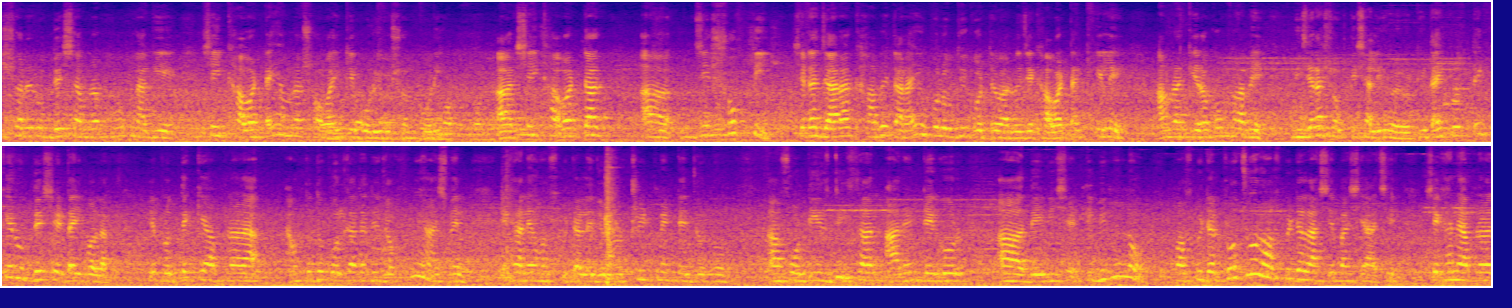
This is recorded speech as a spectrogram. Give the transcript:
ঈশ্বরের উদ্দেশ্যে আমরা ভোগ লাগিয়ে সেই খাবারটাই আমরা সবাইকে পরিবেশন করি। আর সেই খাবারটার যে শক্তি, সেটা যারা খাবে তারাই উপলব্ধি করতে পারবে যে খাবারটা খেলে আমরা কীরকমভাবে নিজেরা শক্তিশালী হয়ে উঠি। তাই প্রত্যেকের উদ্দেশ্যে এটাই বলা। যে প্রত্যেককে আপনারা অন্তত কলকাতাতে যখনই আসবেন, এখানে হসপিটালের জন্য ট্রিটমেন্টের জন্য ফোর্টিস ডিসান আর এন টেগোর দেবী শেট্টি বিভিন্ন হসপিটাল প্রচুর হসপিটাল আশেপাশে আছে। সেখানে আপনারা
